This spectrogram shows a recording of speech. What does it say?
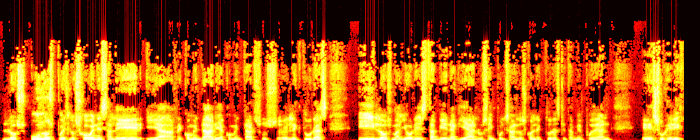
los unos, pues los jóvenes a leer y a recomendar y a comentar sus lecturas y los mayores también a guiarlos, a impulsarlos con lecturas que también puedan eh, sugerir.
